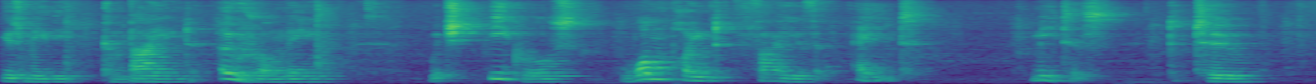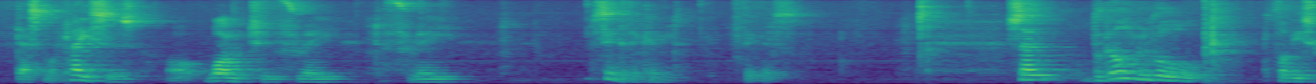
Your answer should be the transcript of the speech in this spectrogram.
gives me the combined overall mean, which equals 1.58 metres to two decimal places, or 1, 2, 3, three significant figures. So the golden rule for these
